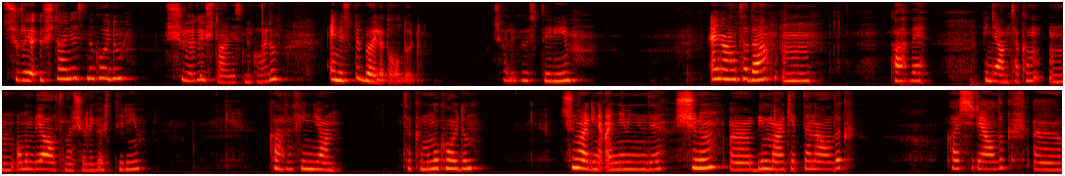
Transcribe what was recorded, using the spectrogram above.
Şuraya 3 tanesini koydum. Şuraya da 3 tanesini koydum. En üstü böyle doldurdum. Şöyle göstereyim. En alta da ım, kahve fincan takım. ım, onun bir altına şöyle göstereyim. Kahve fincan takımını koydum. Şunlar yine annemin. Şunu e, bin marketten aldık. Kaç liraya aldık? E,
